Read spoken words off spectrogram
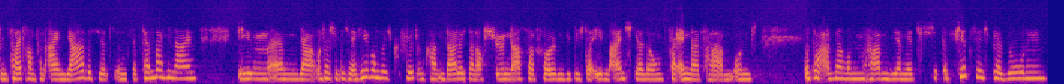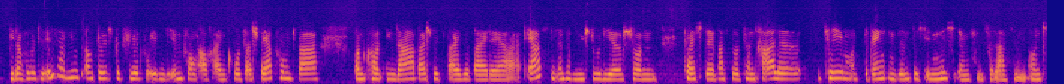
den Zeitraum von einem Jahr bis jetzt in September hinein eben ähm, ja unterschiedliche Erhebungen durchgeführt und konnten dadurch dann auch schön nachverfolgen, wie sich da eben Einstellungen verändert haben. Und unter anderem haben wir mit 40 Personen wiederholte Interviews auch durchgeführt, wo eben die Impfung auch ein großer Schwerpunkt war und konnten da beispielsweise bei der ersten Interviewstudie schon feststellen, was so zentrale Themen und Bedenken sind, sich eben nicht impfen zu lassen. Und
